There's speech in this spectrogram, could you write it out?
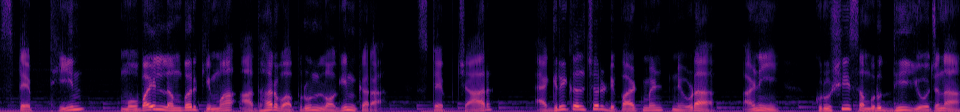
स्टेप थीन मोबाईल नंबर किंवा आधार वापरून लॉग इन करा. स्टेप चार. ॲग्रिकल्चर डिपार्टमेंट निवडा. आणि कृषी समृद्धी योजना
